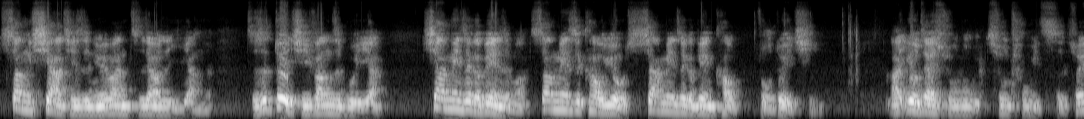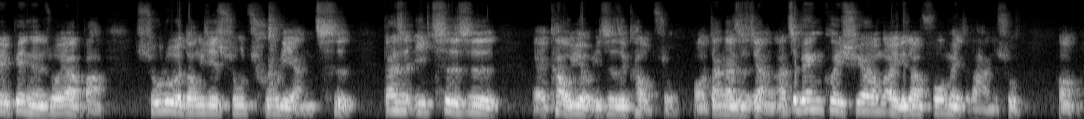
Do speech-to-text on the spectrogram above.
上下，其实你会发现资料是一样的，只是对齐方式不一样。下面这个变什么？上面是靠右，下面这个变靠左对齐，啊，又再输入输出一次，所以变成说要把输入的东西输出两次，但是一次是诶靠右，一次是靠左，哦，大概是这样。那这边会需要用到一个叫 format 的函数，哦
